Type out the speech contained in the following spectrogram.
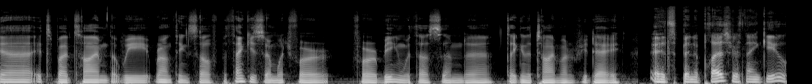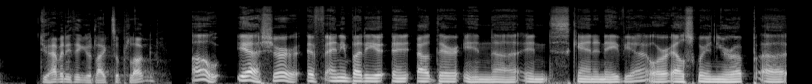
uh, it's about time that we round things off. But thank you so much for for being with us and uh, taking the time out of your day. It's been a pleasure. Thank you. Do you have anything you'd like to plug? Oh yeah, sure. If anybody uh, out there in uh, in Scandinavia or elsewhere in Europe, uh,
